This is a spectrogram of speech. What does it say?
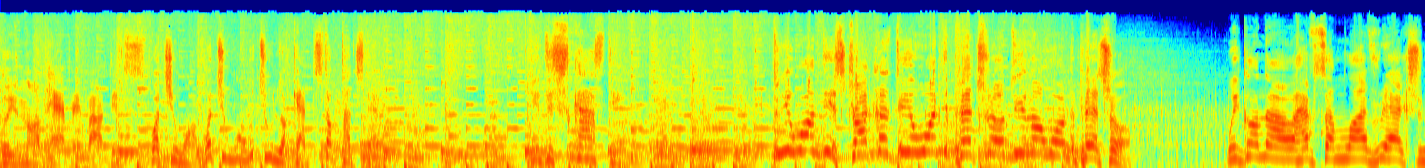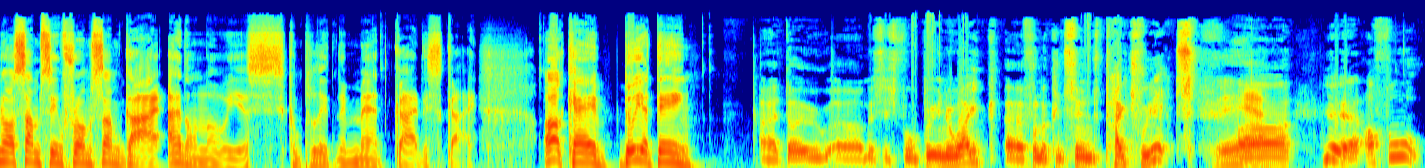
Do you not happy about this? What you want? What you want? What you look at? Stop touch that. You're disgusting. Do you want this truckers? Do you want the petrol? Do you not want the petrol? We're gonna have some live reaction or something from some guy. I don't know. He's completely mad guy, this guy. Okay, do your thing. I do uh, message for Britain Awake uh, from a concerned patriot. Yeah. Uh, yeah, I thought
